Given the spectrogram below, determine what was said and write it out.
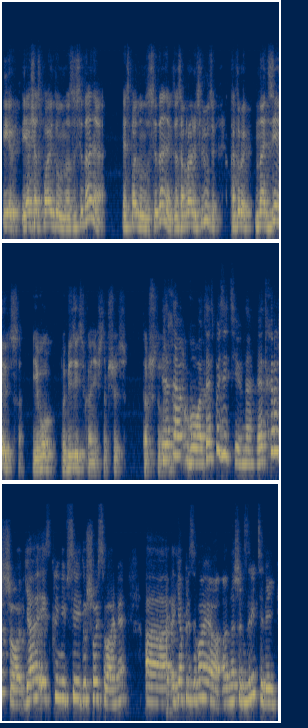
Ир, я сейчас пойду на заседание, сейчас пойду на заседание, где собрались люди, которые надеются его победить в конечном счете. Так что... Это вот, это позитивно, это хорошо. Я искренне всей душой с вами. А, я призываю а, наших зрителей,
